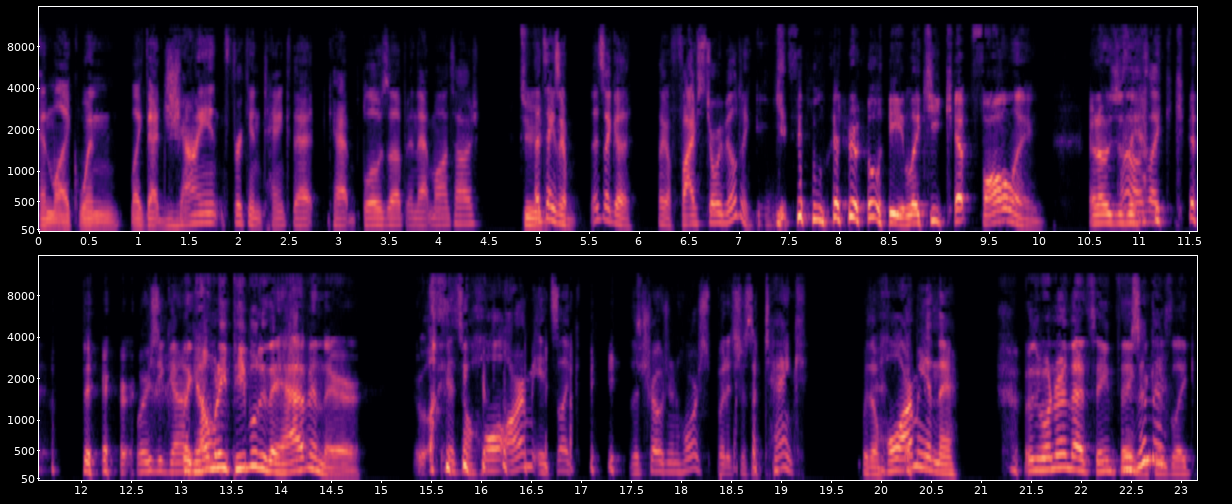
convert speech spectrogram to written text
and like when like that giant freaking tank that Cap blows up in that montage, dude, that thing's a that's like a like a five story building. literally like he kept falling. And I was just I like, was like, get up there? Where's he gonna Like how many people do they have in there? It's a whole army. It's like the Trojan horse, but it's just a tank with a whole army in there. I was wondering that same thing because like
